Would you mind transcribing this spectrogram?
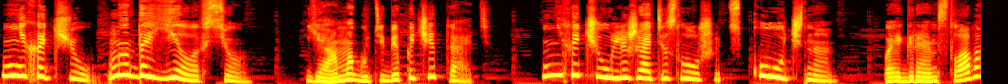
Не хочу. Надоело все. Я могу тебе почитать. Не хочу лежать и слушать. Скучно. Поиграем в слова?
